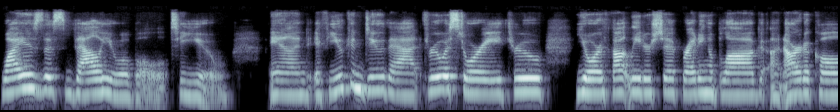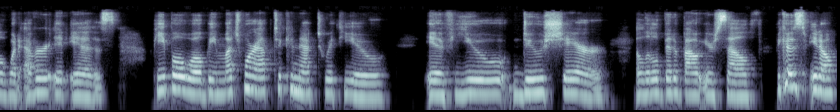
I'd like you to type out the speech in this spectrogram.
Why is this valuable to you? And if you can do that through a story, through your thought leadership, writing a blog, an article, whatever it is, people will be much more apt to connect with you if you do share a little bit about yourself because, you know,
